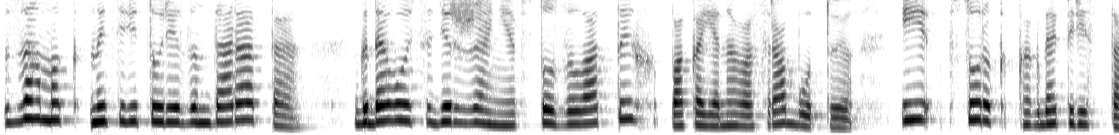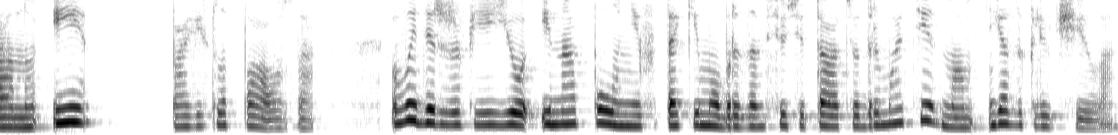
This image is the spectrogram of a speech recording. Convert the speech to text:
Замок на территории Зандарата, годовое содержание в 100 золотых, пока я на вас работаю, и в 40, когда перестану, и... Повисла пауза. Выдержав ее и наполнив таким образом всю ситуацию драматизмом, я заключила.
